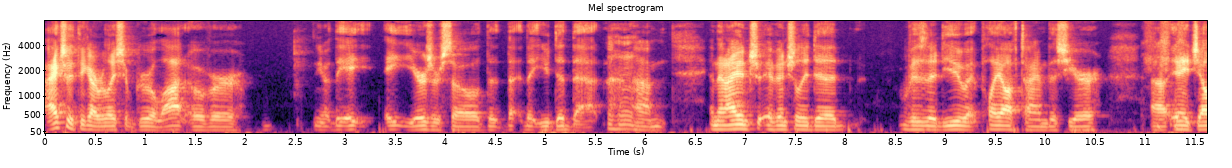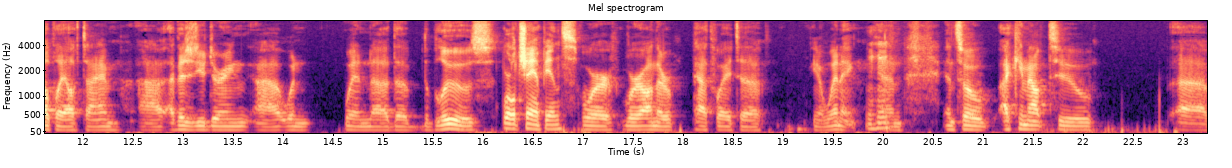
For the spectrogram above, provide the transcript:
I actually think our relationship grew a lot over you know the eight, eight years or so that, that, that you did that. Mm-hmm. Um, and then I eventually did visited you at playoff time this year, uh, NHL playoff time. Uh, I visited you during uh, when when uh, the the Blues world champions were were on their pathway to you know winning mm-hmm. and and so I came out to uh,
